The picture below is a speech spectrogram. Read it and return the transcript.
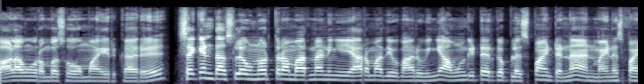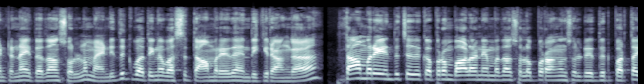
பாலாவும் ரொம்ப சோகமாக இருக்காரு. செகண்ட் டாஸ்கில் இன்னொருத்தராக மாறினா நீங்கள் யாரை மாதிரி மாறுவீங்க? அவங்ககிட்ட இருக்க ப்ளஸ் பாயிண்ட் என்ன? அண்ட் மைனஸ் பாயிண்ட் என்ன? இதை தான் சொல்லணும். அண்ட் இதுக்கு பார்த்தீங்கன்னா ஃபஸ்ட்டு தாமரை தான் எந்திக்கிறாங்க. தாமரை எந்திரிச்சதுக்கப்புறம் பாலா நேம தான் சொல்ல போகிறாங்கன்னு சொல்லிட்டு எதிர்பார்த்தா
